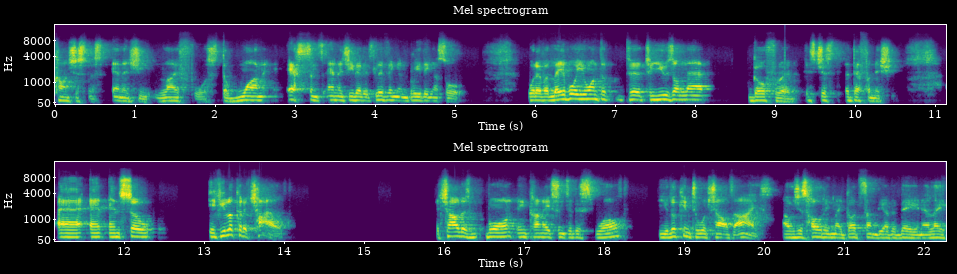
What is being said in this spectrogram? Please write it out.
consciousness, energy, life force, the one essence energy that is living and breathing us all. Whatever label you want to, to, to use on that, go for it. It's just a definition. Uh, and, and so if you look at a child, a child is born, incarnates into this world. You look into a child's eyes. I was just holding my godson the other day in LA,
